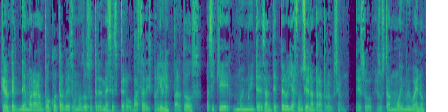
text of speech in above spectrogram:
creo que demorará un poco, tal vez unos dos o tres meses, pero va a estar disponible para todos. Así que muy, muy interesante, pero ya funciona para producción. Eso, eso está muy, muy bueno.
